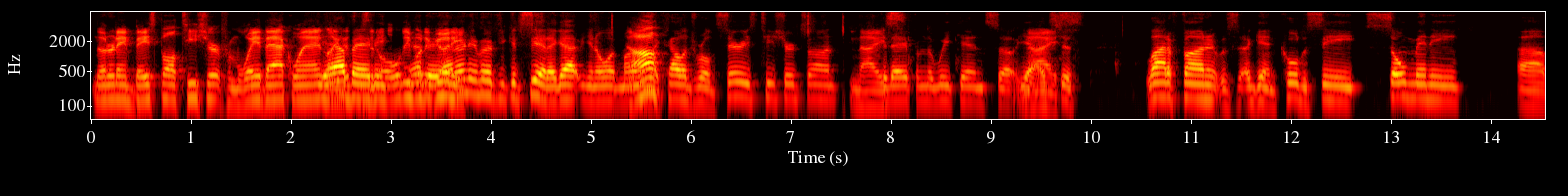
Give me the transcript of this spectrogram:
Notre Dame baseball T-shirt from way back when. Yeah, like baby. an oldie Yeah, but a baby. I don't even know if you could see it. I got you know what my, Oh. my College World Series T-shirts on nice. today from the weekend. So yeah, Nice. it's just a lot of fun. It was again cool to see so many uh,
